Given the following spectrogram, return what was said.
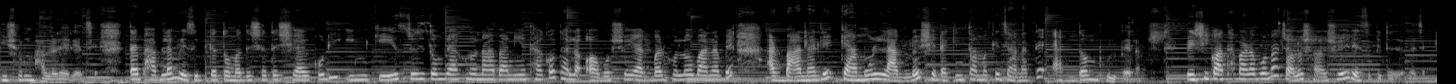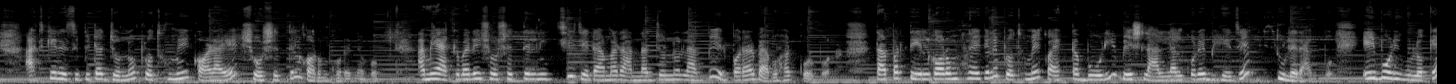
ভীষণ ভালো লেগেছে। তাই ভাবলাম রেসিপিটা তোমাদের সাথে শেয়ার করি। ইন কেস যদি তোমরা এখনও না বানিয়ে থাকো, তাহলে অবশ্যই একবার হলেও বানাবে। আর বানালে কেমন লাগল সেটা কিন্তু আমাকে জানাতে একদম ভুলবে না। বেশি কথা বাড়াবো না, চলো সরাসরি রেসিপিতে চলে যাই। আজকে রেসিপিটার জন্য প্রথমে কড়াইয়ে সর্ষের তেল গরম করে নেব। আমি একেবারেই সর্ষের তেল নিচ্ছি, যেটা আমার রান্নার জন্য লাগবে, এরপর আর ব্যবহার করব না। তারপর তেল গরম হয়ে গেলে প্রথমে কয়েকটা বড়ি বেশ লাল লাল করে ভেজে তুলে রাখব। এই বড়িগুলোকে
